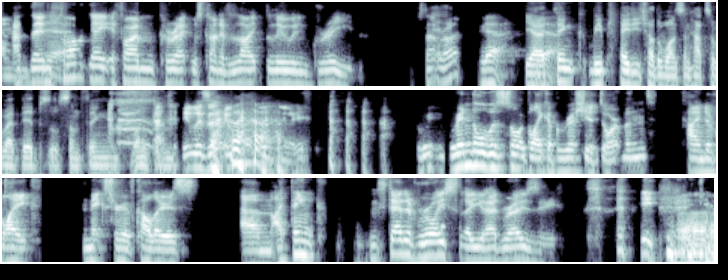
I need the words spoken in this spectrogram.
Um, and then yeah. Fargate, if I'm correct, was kind of light blue and green. Is that right? Yeah. Yeah, I think we played each other once and had to wear bibs or something. One of them. It was. A, it was lovely. Grindle was sort of like a Borussia Dortmund, kind of like mixture of colors. Um, I think Instead of Reus, though, you had Rosie. Uh,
